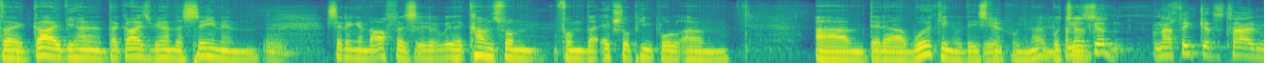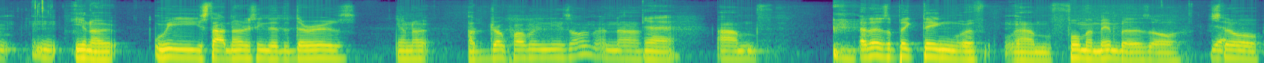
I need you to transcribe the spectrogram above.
the guy behind the guys behind the scene and Mm. sitting in the office. It, it comes from from the actual people um, um, that are working with these Yeah. people. You know, which and is it's good. And I think it's time, you know, we start noticing that there is, you know, a drug problem in New Zealand, and uh, Yeah, um, it is a big thing with um, former members or Yeah. still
